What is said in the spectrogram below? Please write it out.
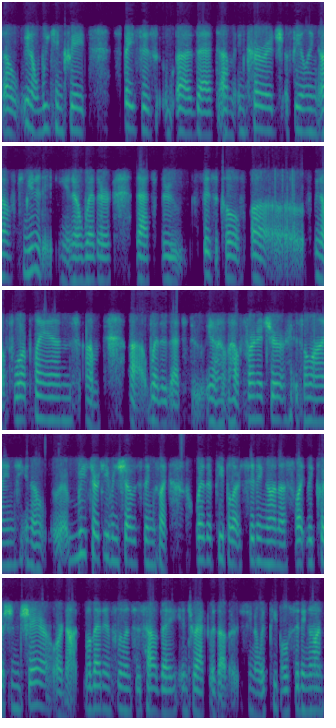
So, you know, we can create spaces uh, that um, encourage a feeling of community, you know, whether that's through physical, uh, you know, floor plans, um, uh, whether that's through, you know, how furniture is aligned. You know, research even shows things like whether people are sitting on a slightly cushioned chair or not. Well, that influences how they interact with others. You know, with people sitting on,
